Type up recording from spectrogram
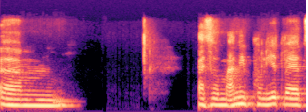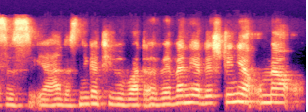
ähm, also manipuliert wäre jetzt das, ja, das negative Wort, aber wir werden ja, wir stehen ja immer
